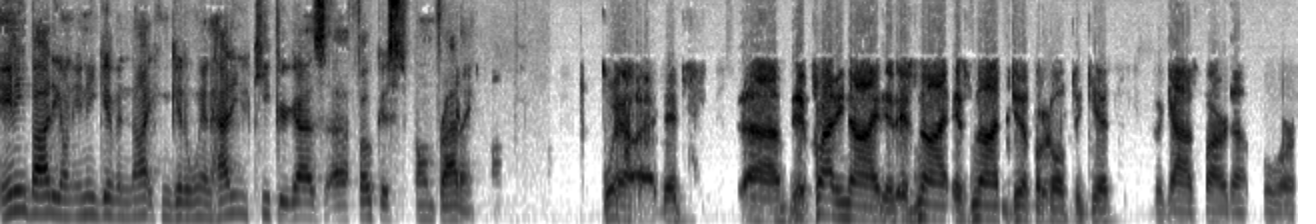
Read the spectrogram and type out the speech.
anybody on any given night can get a win. How do you keep your guys uh, focused on Friday? Well, it's uh, Friday night. It, it's not it's not difficult to get the guys fired up for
